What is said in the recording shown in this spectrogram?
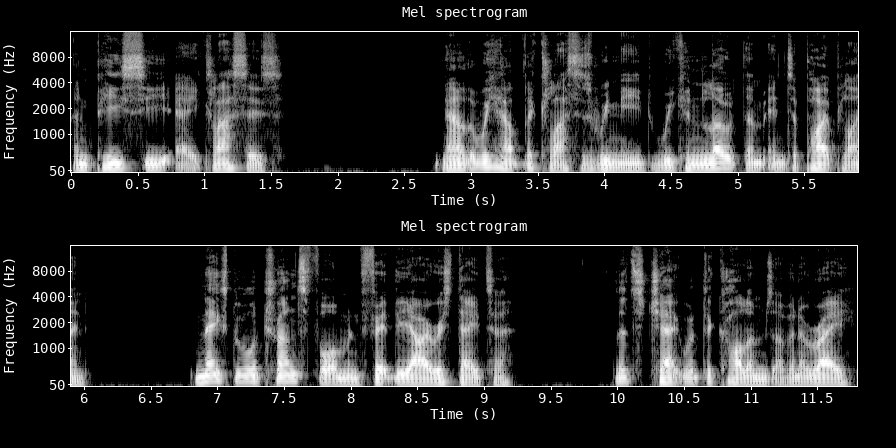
and PCA classes. Now that we have the classes we need, we can load them into Pipeline. Next, we will transform and fit the iris data. Let's check with the columns of an array.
